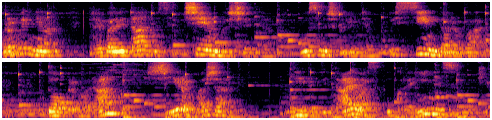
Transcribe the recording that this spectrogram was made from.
Доброго дня! Треба вітатись чимно щодня, усмішки людям усім дарувати. Доброго ранку щиро бажати. Діти, вітаю вас в Україні звуків.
